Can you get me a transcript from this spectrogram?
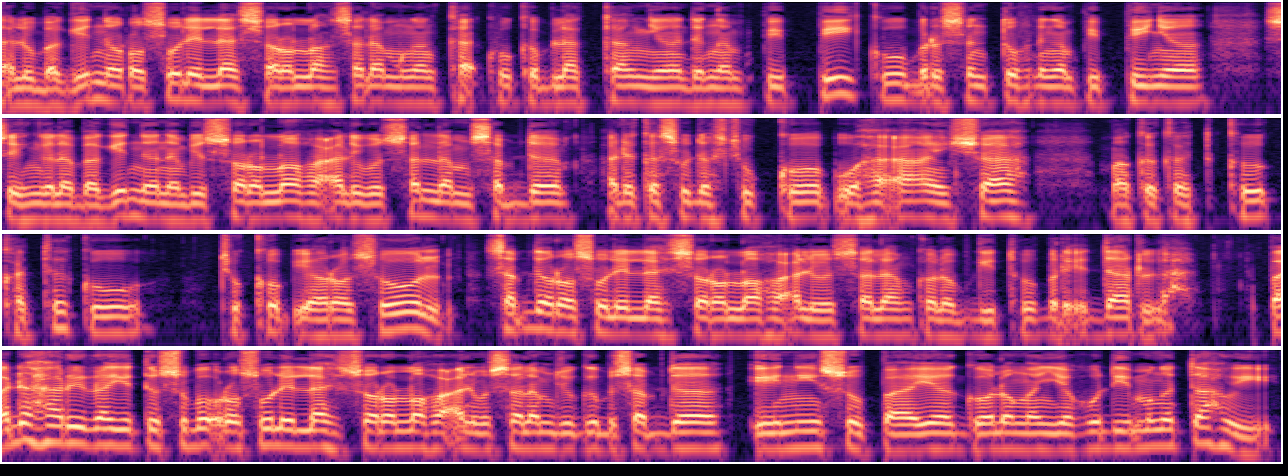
Lalu baginda Rasulullah sallallahu alaihi wasallam mengangkatku ke belakangnya dengan pipiku ber bersentuh dengan pipinya sehinggalah baginda Nabi sallallahu alaihi wasallam sabda adakah sudah cukup wahai Aisyah? Maka kataku, kataku cukup ya Rasul. Sabda Rasulullah sallallahu alaihi wasallam kalau begitu beredarlah Pada hari raya tersebut Rasulullah SAW juga bersabda, ini supaya golongan Yahudi mengetahui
